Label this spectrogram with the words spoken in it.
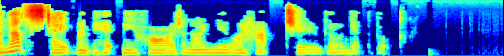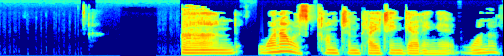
And that statement hit me hard, and I knew I had to go and get the book. And when I was contemplating getting it, one of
